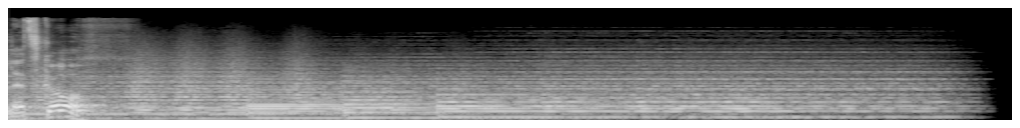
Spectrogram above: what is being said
Let's go.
